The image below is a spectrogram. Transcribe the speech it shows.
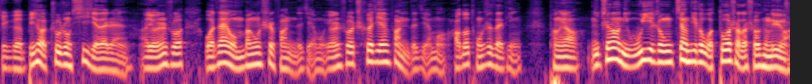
这个比较注重细节的人啊，有人说我在我们办公室放你的节目，有人说车间放你的节目，好多同事在听。朋友，你知道你无意中降低了我多少的收听率吗？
